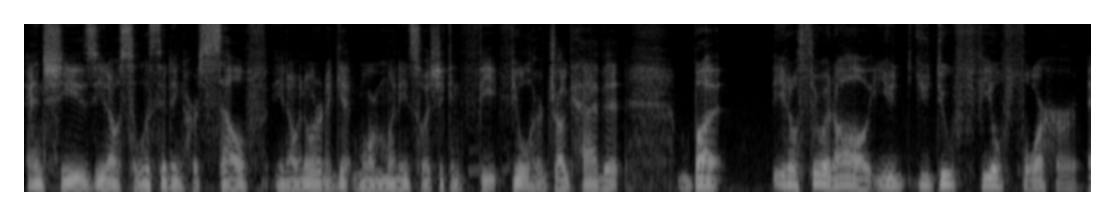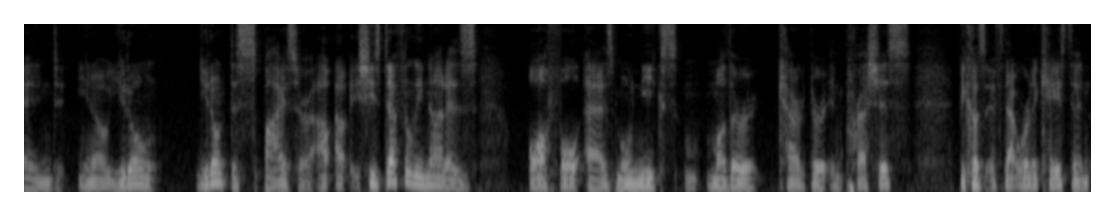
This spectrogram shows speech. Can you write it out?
and she's you know soliciting herself you know in order to get more money so she can fuel her drug habit. But you know through it all you you do feel for her and you know you don't you don't despise her. I, I, she's definitely not as awful as Mo'Nique's mother character in precious because if that were the case then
